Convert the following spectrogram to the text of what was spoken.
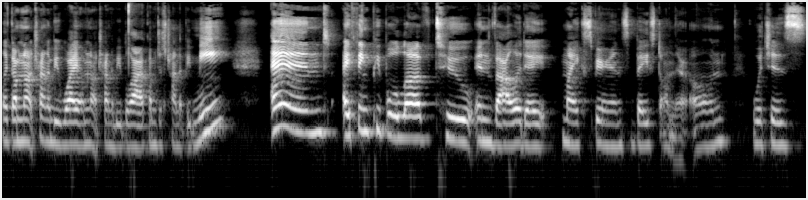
Like I'm not trying to be white, I'm not trying to be black, I'm just trying to be me. And I think people love to invalidate my experience based on their own, which is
